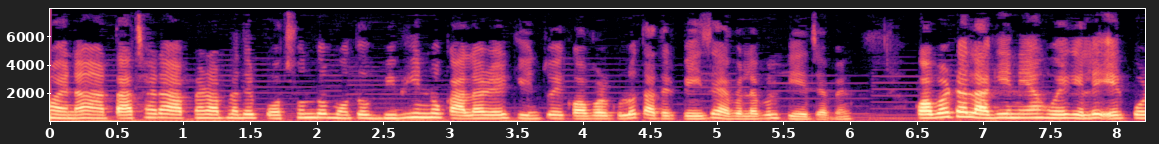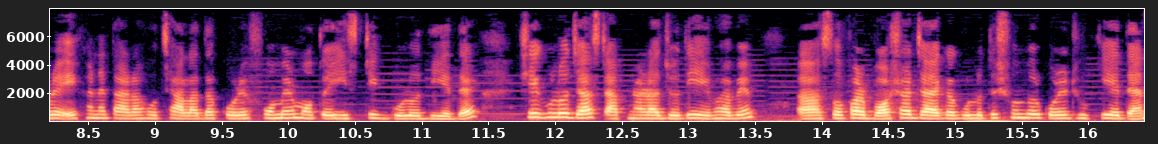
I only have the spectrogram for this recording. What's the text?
হয় না। আর তাছাড়া আপনারা আপনাদের পছন্দ মতো বিভিন্ন কালারের কিন্তু এই কভারগুলো তাদের পেজে অ্যাভেলেবল পেয়ে যাবেন। কভারটা লাগিয়ে নেওয়া হয়ে গেলে এরপরে এখানে তারা হচ্ছে আলাদা করে ফোমের মতো এই স্টিকগুলো দিয়ে দেয়। সেগুলো জাস্ট আপনারা যদি এভাবে সোফার বসার জায়গাগুলোতে সুন্দর করে ঢুকিয়ে দেন,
